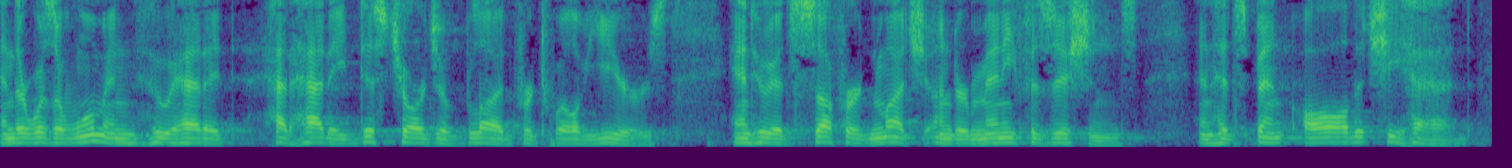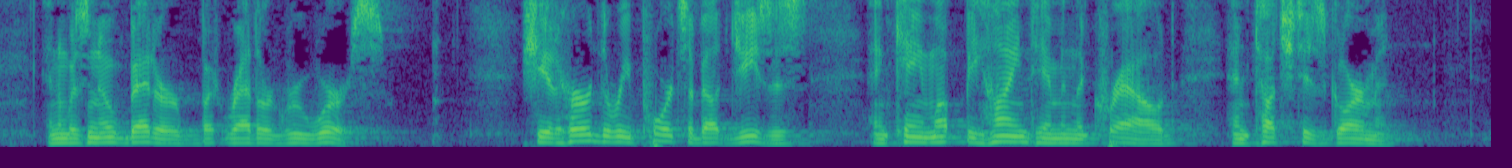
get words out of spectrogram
And there was a woman who had, a, had had a discharge of blood for twelve years, and who had suffered much under many physicians, and had spent all that she had, and was no better, but rather grew worse. She had heard the reports about Jesus, and came up behind him in the crowd, and touched his garment.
